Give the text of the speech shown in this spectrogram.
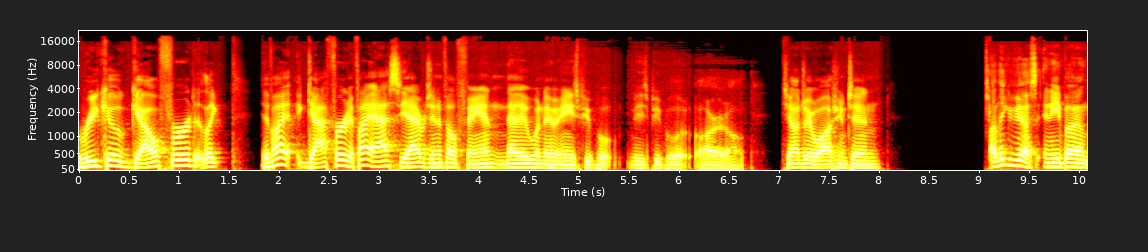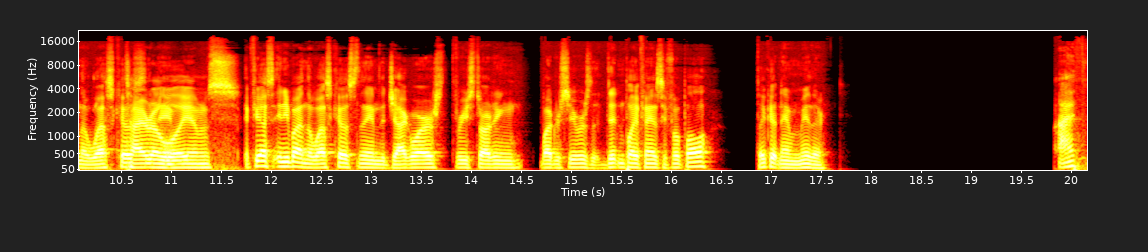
Rico Gafford, like if I Gafford, if I asked the average NFL fan, no, they wouldn't know who any of these people these people are at all. DeAndre Washington, I think if you ask anybody on the West Coast, Tyrell name- Williams. if you ask anybody on the West Coast to name the Jaguars three starting wide receivers that didn't play fantasy football, they couldn't name them either. I th-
